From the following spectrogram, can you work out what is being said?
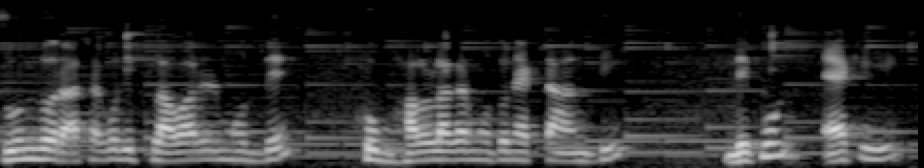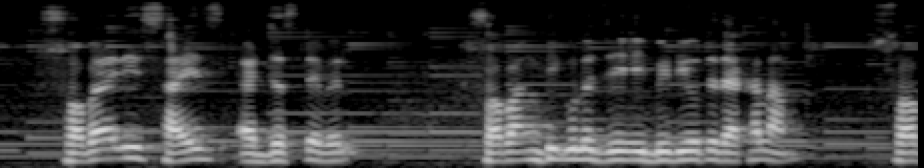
সুন্দর। আশা করি ফ্লাওয়ারের মধ্যে খুব ভালো লাগার মতন একটা আংটি। দেখুন, একই সবারই সাইজ অ্যাডজাস্টেবল সব আংটিগুলো যে এই ভিডিওতে দেখালাম, সব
